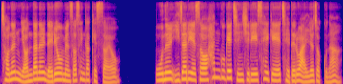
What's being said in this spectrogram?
저는 연단을 내려오면서 생각했어요. 오늘 이 자리에서 한국의 진실이 세계에 제대로 알려졌구나.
